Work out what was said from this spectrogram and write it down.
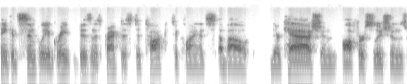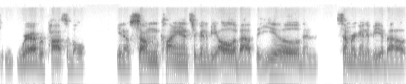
think it's simply a great business practice to talk to clients about their cash and offer solutions wherever possible. You know, some clients are going to be all about the yield and some are going to be about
